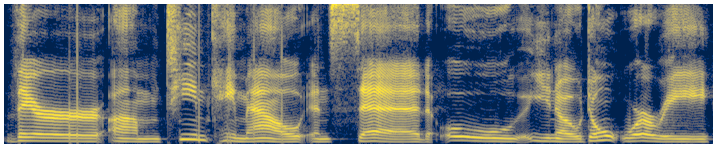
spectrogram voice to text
their um, team came out and said, oh, you know, don't worry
